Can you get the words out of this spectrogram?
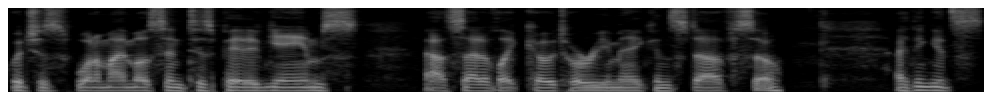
which is one of my most anticipated games outside of like KOTOR remake and stuff. So I think it's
